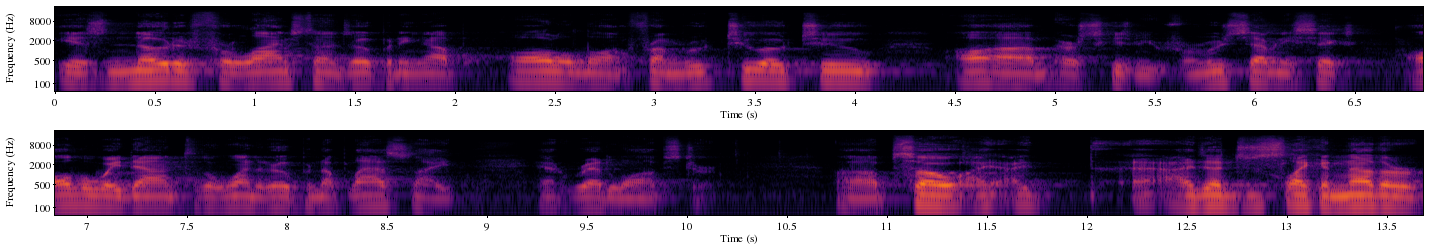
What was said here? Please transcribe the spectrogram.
is noted for limestones opening up all along, from Route 202, uh, or excuse me, from Route 76, all the way down to the one that opened up last night at Red Lobster. Uh, So I, I, I'd just like another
